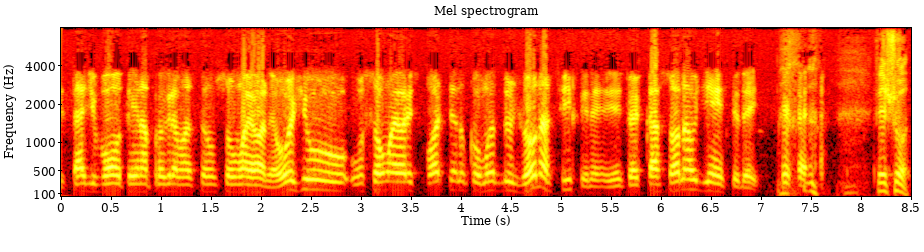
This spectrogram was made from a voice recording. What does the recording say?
está de volta aí na programação Som Maior, né? Hoje o, o Som Maior Esporte é no comando do João Nassif, né? A gente vai ficar só na audiência daí. Fechou.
